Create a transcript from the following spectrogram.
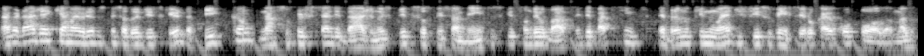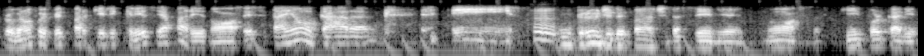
Na verdade é que a maioria dos pensadores de esquerda ficam na superficialidade, não explicam seus pensamentos, que são derrubados em debate simples. Lembrando que não é difícil vencer o Caio Coppola, mas o programa foi feito para que ele cresça e apareça. Nossa, esse tá aí é um cara... um grande debate da CNN. Nossa, que porcaria.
